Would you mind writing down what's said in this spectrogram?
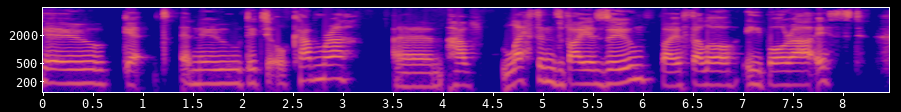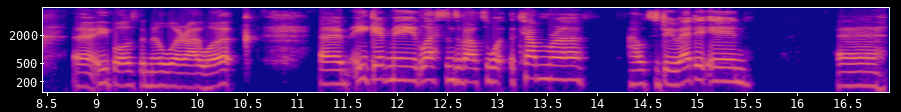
to get a new digital camera, um, have lessons via Zoom by a fellow Ebor artist. Uh, Ebor's the mill where I work. Um, he gave me lessons of how to work the camera, how to do editing. Uh,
